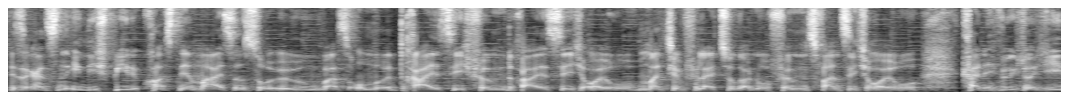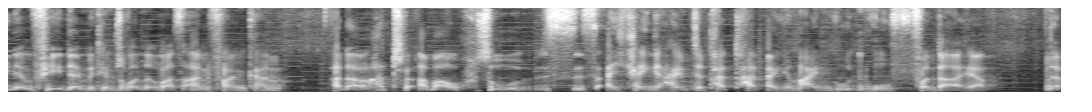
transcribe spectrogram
Diese ganzen Indie-Spiele kosten ja meistens so irgendwas um 30, 35 Euro, manche vielleicht sogar nur 25 Euro. Kann ich wirklich nur jedem empfehlen, der mit dem Genre was anfangen kann. Hat, hat aber auch so, es ist eigentlich kein Geheimtipp, hat, hat allgemein einen guten Ruf, von daher. Ja.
